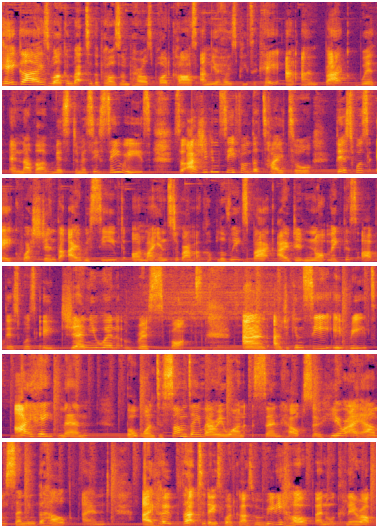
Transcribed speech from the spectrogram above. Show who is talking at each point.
Speaker 1: Hey guys, welcome back to the Pearls and Perils podcast. I'm your host, Peter Kate, and I'm back with another Miss to Mrs series. So, as you can see from the title, this was a question that I received on my Instagram a couple of weeks back. I did not make this up, this was a genuine response. And as you can see, it reads I hate men, but want to someday marry one, send help. So, here I am sending the help, and I hope that today's podcast will really help and will clear up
